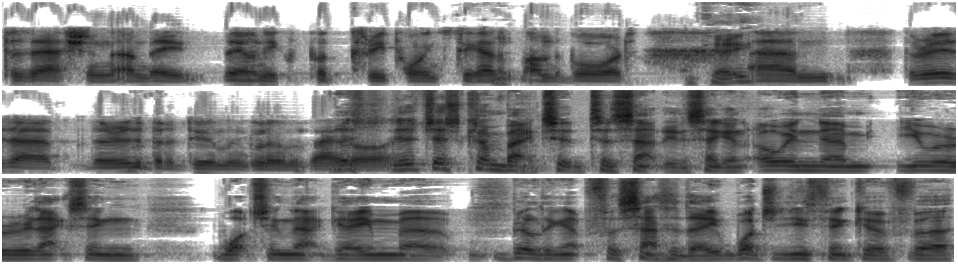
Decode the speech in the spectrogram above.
possession, and they, they only could put three points together on the board. Okay. Um, there is a there is a bit of doom and gloom about let's, it. Let's just come back to, to Saturday in a second. Owen, um, you were relaxing watching that game, uh, building up for Saturday. What did you think of uh,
